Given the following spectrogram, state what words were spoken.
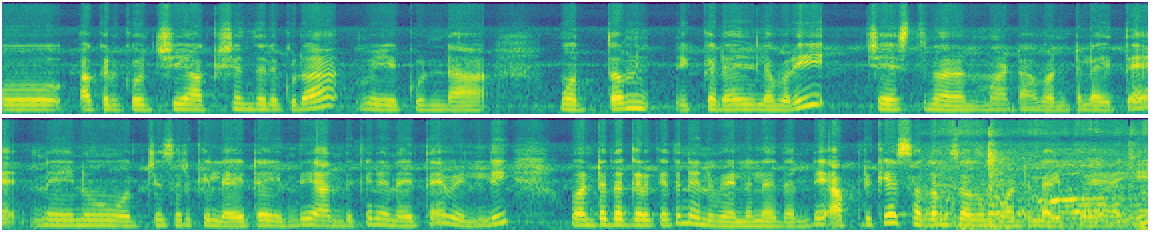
అక్కడికి వచ్చి అక్షంతలు కూడా వేయకుండా మొత్తం ఇక్కడ నిలబడి చేస్తున్నారనమాట వంటలు అయితే నేను వచ్చేసరికి లేట్ అయింది. అందుకే నేనైతే వెళ్ళి వంట దగ్గరకైతే నేను వెళ్ళలేదండి. అప్పటికే సగం సగం వంటలు అయిపోయాయి.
